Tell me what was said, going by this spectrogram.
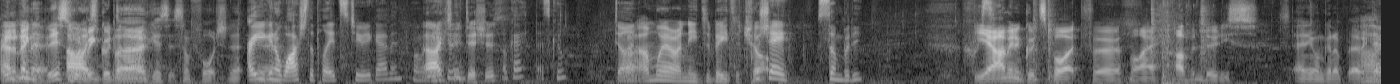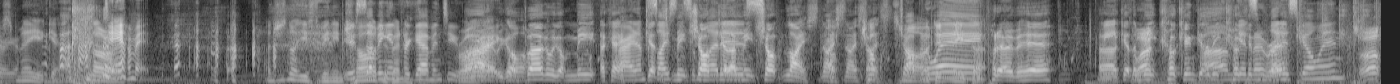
Are you gonna, this would oh, have been good burgers, it's unfortunate. Are yeah. you going to wash the plates too, Gavin? Uh, I can do dishes. Okay, that's cool. Done. Right, I'm where I need to be to chop. Pushay, somebody. Yeah, I'm in a good spot for my oven duties. Is anyone gonna? Uh, oh, it's me again. Sorry. Damn it. I'm just not used to being in You're charge subbing in for Gavin too. Right, All right we got cool. burger, we got meat. Okay, All right, I'm get this meat chopped. Get that meat chopped. Nice, nice, uh, nice, chopped. nice. Chop it away. Need that. Put it over here. Uh, get the what? meat cooking. Get the meat um, cooking get some over lettuce here. going. Oh.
